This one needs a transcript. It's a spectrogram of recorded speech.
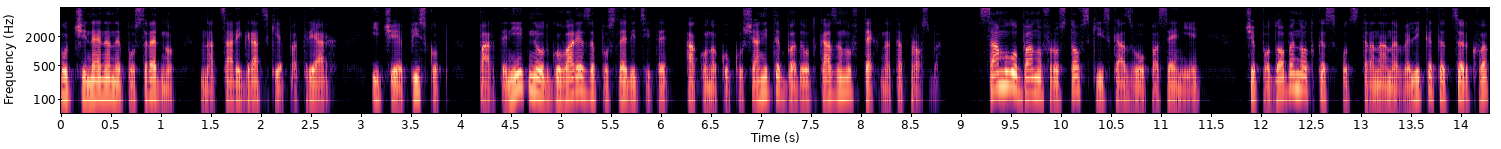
подчинена непосредно на цариградския патриарх и че епископ Партени не отговаря за последиците, ако на кокушаните бъде отказано в техната просба. Сам Лобанов Ростовски изказва опасение, че подобен отказ от страна на Великата църква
